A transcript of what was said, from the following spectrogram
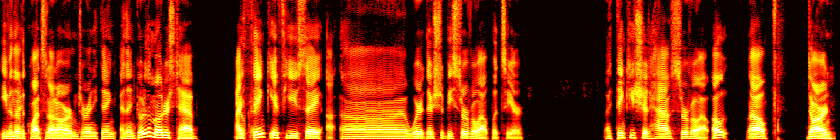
even though the quad's not armed or anything. And then go to the motors tab. I Okay. think if you say uh where there should be servo outputs here. I think you should have servo out. Oh, oh, darn.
